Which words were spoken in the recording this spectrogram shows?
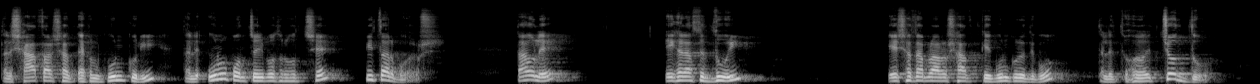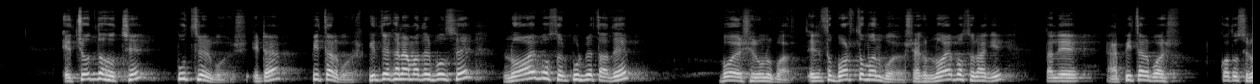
তাহলে সাত আর সাত এখন গুণ করি, তাহলে উনপঞ্চাশ বছর হচ্ছে পিতার বয়স। তাহলে এখানে আছে দুই, এর সাথে আমরা আরও সাতকে গুণ করে দেব, তাহলে হয় চোদ্দ। এই চোদ্দ হচ্ছে পুত্রের বয়স। এটা পিতার বয়স। কিন্তু এখানে আমাদের বলছে নয় বছর পূর্বে তাদের বয়সের অনুপাত। এটা তো বর্তমান বয়স। এখন নয় বছর আগে তাহলে পিতার বয়স কত ছিল?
